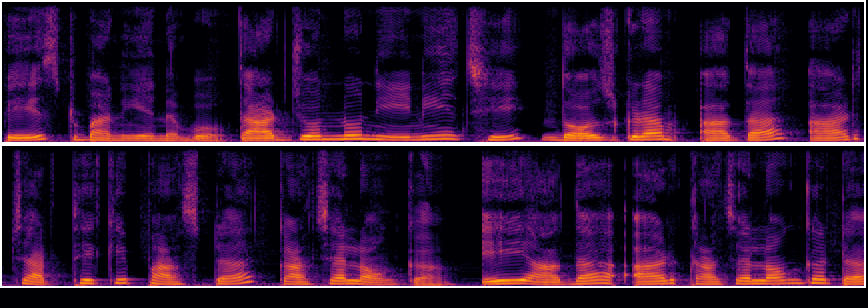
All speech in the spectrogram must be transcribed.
পেস্ট বানিয়ে নেব। তার জন্য নিয়ে নিয়েছি দশ গ্রাম আদা আর চার থেকে পাঁচটা কাঁচা লঙ্কা। এই আদা আর কাঁচা লঙ্কাটা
